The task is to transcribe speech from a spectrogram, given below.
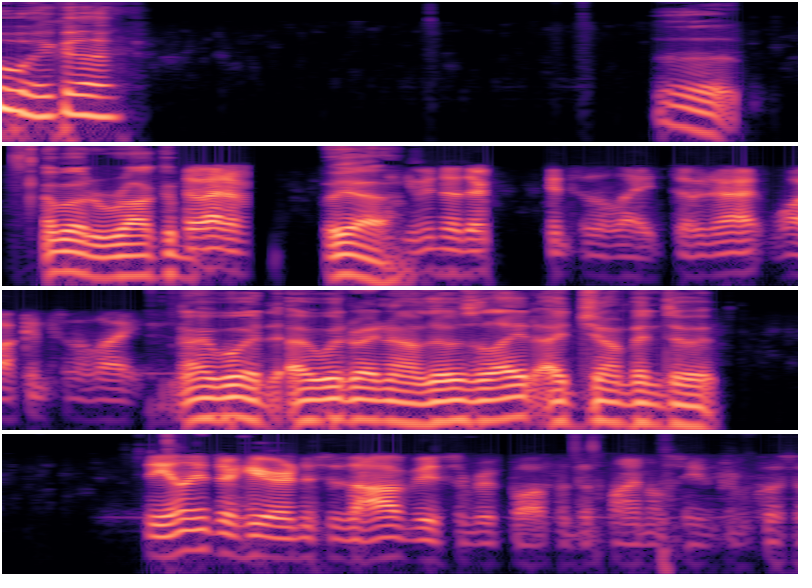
Oh my god. Ugh. How about a rocket? So Adam, Yeah, even though they're into the light, do not walk into the light. I would. I would right now. If there was a light, I'd jump into it. The aliens are here, and this is obvious a ripoff of the final scene from Close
